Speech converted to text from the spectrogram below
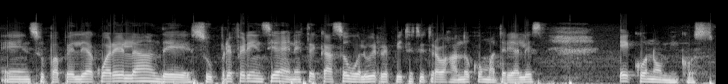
en su papel de acuarela de su preferencia. En este caso vuelvo y repito estoy trabajando con materiales económicos.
